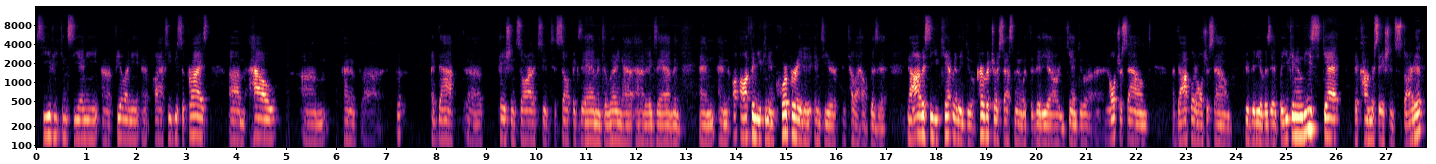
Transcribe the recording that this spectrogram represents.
see if he can see any, uh, feel any uh, plaques. You'd be surprised um, how um, kind of uh, adapt uh, patients are to, to self-exam and to learning how, how to exam. And, and, and often you can incorporate it into your telehealth visit. Now, obviously, you can't really do a curvature assessment with the video. You can't do a, an ultrasound, a Doppler ultrasound through video visit, but you can at least get the conversation started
